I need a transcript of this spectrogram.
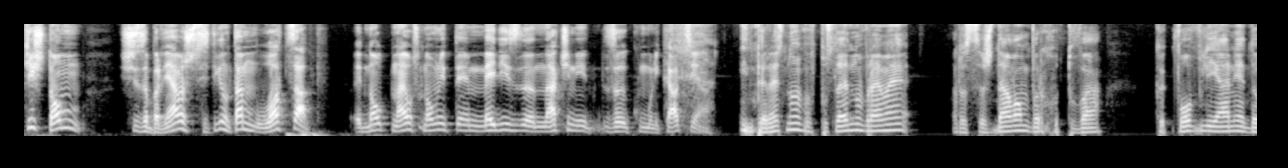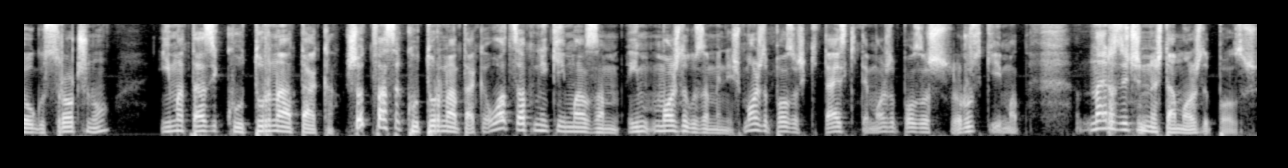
ти щом ще забраняваш, ще стигна там WhatsApp. Едно от най-основните медии за начини за комуникация. Интересно е, в последно време разсъждавам върху това какво влияние дългосрочно има тази културна атака. Защото това са културна атака. WhatsApp Ники има, зам... им, може да го замениш. Може да ползваш китайските, може да ползваш руски имат. Най-различни неща може да ползваш.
